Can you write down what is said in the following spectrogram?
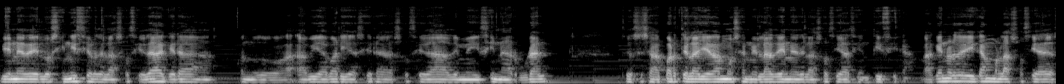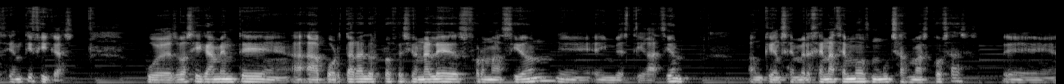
viene de los inicios de la sociedad, que era cuando había varias, era Sociedad de Medicina Rural. Entonces esa parte la llevamos en el ADN de la sociedad científica. ¿A qué nos dedicamos las sociedades científicas? Pues básicamente aportar a los profesionales formación eh, e investigación. Aunque en Semergen hacemos muchas más cosas. Eh,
